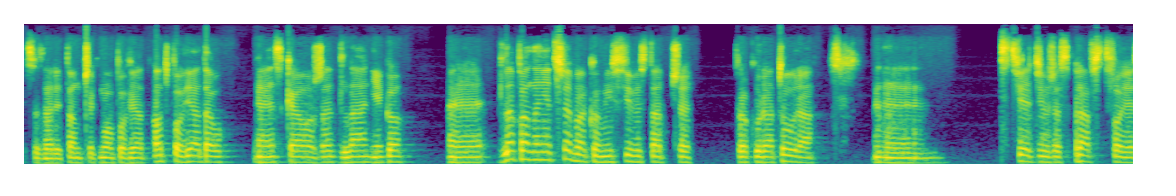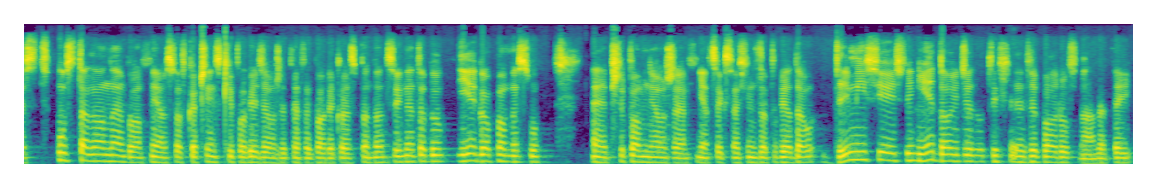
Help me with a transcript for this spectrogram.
Cezary Tomczyk mu odpowiadał SKO, że dla niego dla pana nie trzeba komisji, wystarczy prokuratura. Stwierdził, że sprawstwo jest ustalone, bo Jarosław Kaczyński powiedział, że te wybory korespondencyjne to był jego pomysł. Przypomniał, że Jacek Sasin zapowiadał dymisję, jeśli nie dojdzie do tych wyborów, no ale tej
